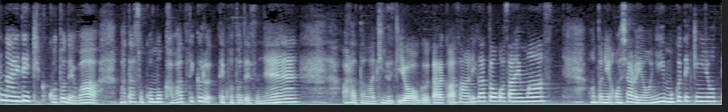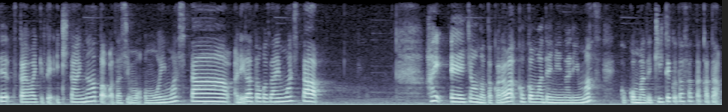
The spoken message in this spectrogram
えないで聞くことではまたそこも変わってくるってことですね。新たな気づきをぐーたらかわさんありがとうございます。本当におっしゃるように目的によって使い分けていきたいなと私も思いました。ありがとうございました。はい、えー、今日のところはここまでになります。ここまで聞いてくださった方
